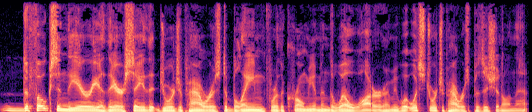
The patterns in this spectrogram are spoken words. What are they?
the folks in the area there say that Georgia Power is to blame for the chromium in the well water. I mean, what, what's Georgia Power's position on that?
